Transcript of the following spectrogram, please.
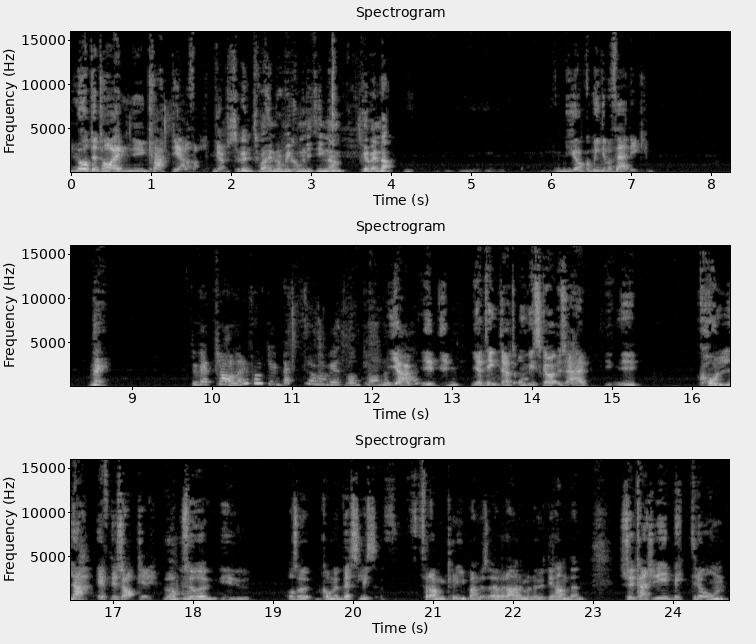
låt det ta en kvart i alla fall. Ja, absolut. Vad händer om vi kommer dit innan? Ska jag vända? Jag kommer inte vara färdig. Nej. Du vet, planer funkar ju bättre om man vet vad planen Ja, är. eh, jag tänkte att om vi ska så här eh, kolla efter saker. Ja. Så, eh, Och så kommer Wesleys framkrypandes över armen och ut i handen. så kanske det är bättre om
